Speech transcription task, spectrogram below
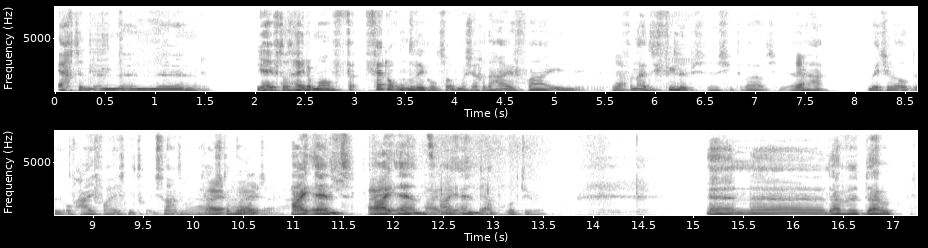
echt een, een, een eh, die heeft dat helemaal ve- verder ontwikkeld, zou ik maar zeggen, de hi-fi, eh, Ja. vanuit die Philips eh, situatie. Ja. Weet je wel, de, of hi-fi is niet, is dat het juiste woord? high- High-end, high-end, High-end, apparatuur. En eh, daar, hebben we, daar heb ik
